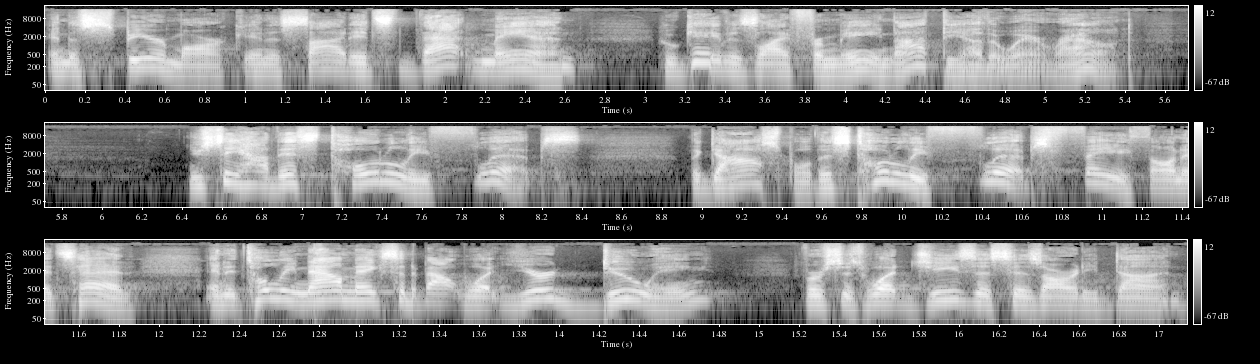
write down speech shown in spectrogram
and the spear mark in his side. It's that man who gave his life for me, not the other way around. You see how this totally flips the gospel. This totally flips faith on its head. And it totally now makes it about what you're doing versus what Jesus has already done.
